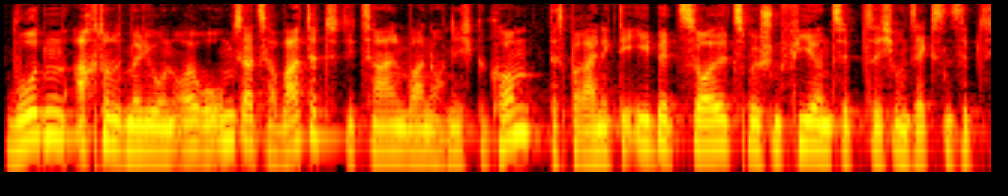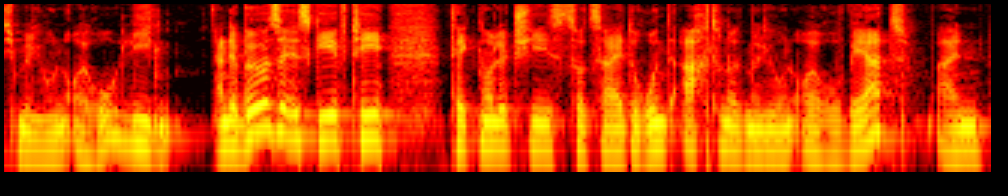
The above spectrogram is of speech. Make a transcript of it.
wurden 800 Millionen Euro Umsatz erwartet. Die Zahlen waren noch nicht gekommen. Das bereinigte EBIT soll zwischen 74 und 76 Millionen Euro liegen. An der Börse ist GFT Technologies zurzeit rund 800 Millionen Euro wert. Ein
